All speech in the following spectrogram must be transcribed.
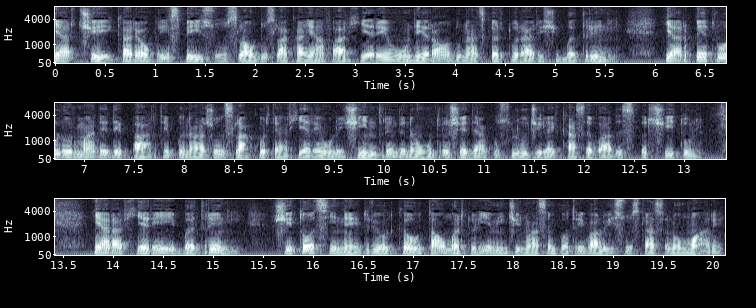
iar cei care au prins pe Isus l-au dus la Caiafa arhiereu, unde erau adunați cărturarii și bătrânii, iar Petru îl urma de departe până a ajuns la curtea arhiereului și intrând înăuntru ședea cu slugile ca să vadă sfârșitul. Iar arhiereii, bătrânii și toți Sinedriul căutau mărturie mincinoasă împotriva lui Isus ca să-l omoare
